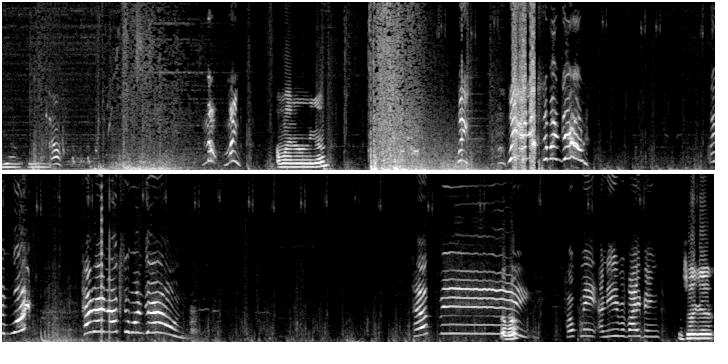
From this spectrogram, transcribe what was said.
you have it. you have it. no. No, mine. I'm landing on the gun. Wait, wait, I knocked someone down. Wait, what? How did I knock someone down? Help me! Hey, bro. Help me! I need reviving. One second.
